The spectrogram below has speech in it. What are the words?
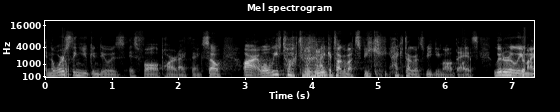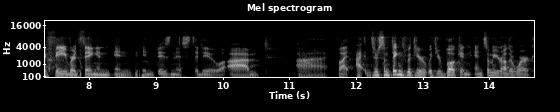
and the worst thing you can do is is fall apart i think so all right well we've talked about, mm-hmm. i could talk about speaking i could talk about speaking all day it's literally my favorite thing in in in business to do um uh but I, there's some things with your with your book and and some of your other work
